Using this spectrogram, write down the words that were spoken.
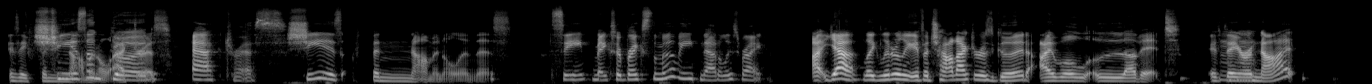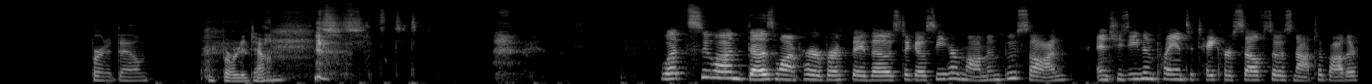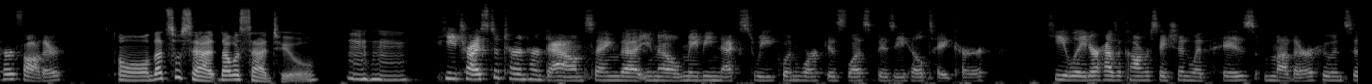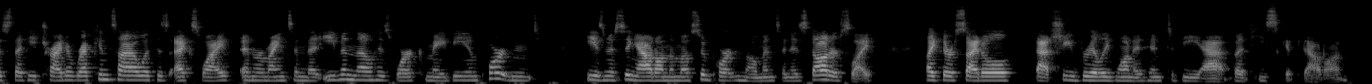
is a She is a phenomenal good- actress. Actress. She is phenomenal in this. See, makes or breaks the movie. Natalie's right. Uh, yeah, like literally, if a child actor is good, I will love it. If they are Mhm. not, Burn it down. burn it down. What Suan does want for her birthday, though, is to go see her mom in Busan, and she's even planned to take herself so as not to bother her father. Oh, that's so sad. That was sad too. Mm-hmm. He tries to turn her down, saying that, you know, maybe next week when work is less busy, he'll take her. He later has a conversation with his mother, who insists that he try to reconcile with his ex wife and reminds him that even though his work may be important, he is missing out on the most important moments in his daughter's life, like the recital that she really wanted him to be at, but he skipped out on.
